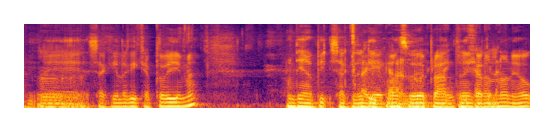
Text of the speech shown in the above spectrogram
ශකිලගේ කැපවීම. ඉති අපි ශකිලගේ සුව ප්‍රාන්ථනය කරන්න නයෝ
